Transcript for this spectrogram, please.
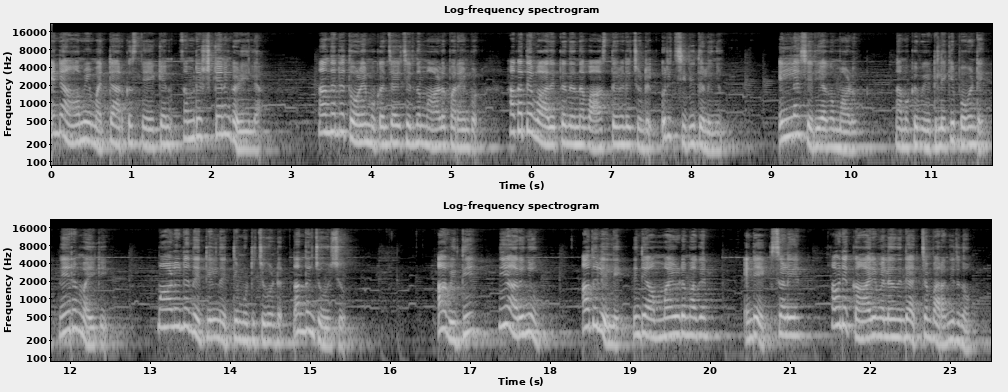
എന്റെ ആമയെ മറ്റാർക്കും സ്നേഹിക്കാനും സംരക്ഷിക്കാനും കഴിയില്ല. നന്ദന്റെ തോളിൽ മുഖം ചായച്ചിരുന്ന മാൾ പറയുമ്പോൾ അകത്തെ വാതിൽക്ക് നിന്ന വാസുദേവന്റെ ചുണ്ടിൽ ഒരു ചിരി തെളിഞ്ഞു. എല്ലാം ശരിയാകും മാളു. നമുക്ക് വീട്ടിലേക്ക് പോകണ്ടേ? നേരം വൈകി. മാളുവിന്റെ നെറ്റിയിൽ നെറ്റിമുട്ടിച്ചുകൊണ്ട് നന്ദൻ ചോദിച്ചു. ആ വിദ്യ നീ അറിഞ്ഞു? അതിലില്ലേ നിന്റെ അമ്മായിയുടെ മകൻ? എന്റെ എക്സ് അളിയൻ അവന്റെ കാര്യമല്ലെന്ന് നിന്റെ അച്ഛൻ പറഞ്ഞിരുന്നോ?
